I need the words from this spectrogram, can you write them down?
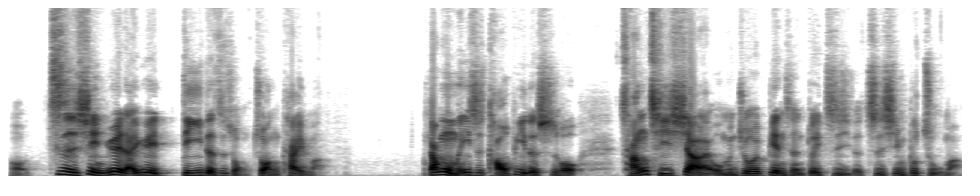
哦自信越来越低的这种状态嘛。当我们一直逃避的时候，长期下来，我们就会变成对自己的自信不足嘛。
